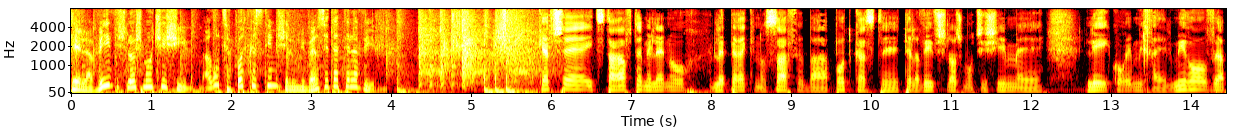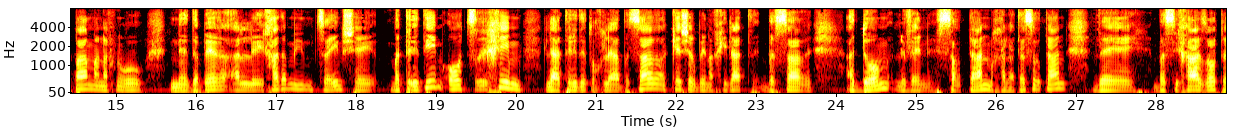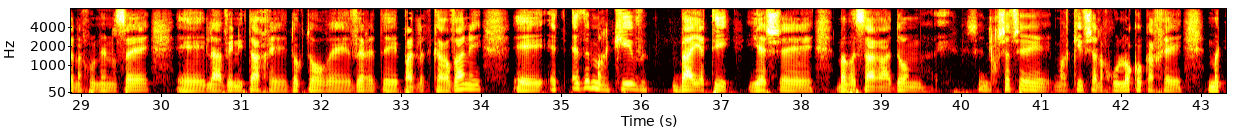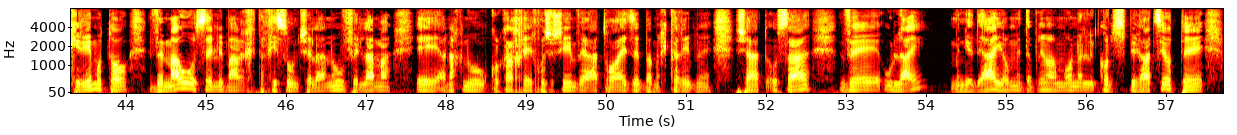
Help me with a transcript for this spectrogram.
תל אביב 360, ערוץ הפודקאסטים של אוניברסיטת תל אביב. כיף שהצטרפתם אלינו לפרק נוסף בפודקאסט אה, תל אביב 360. אה, לי קוראים מיכאל מירו, והפעם אנחנו נדבר על אחד הממצאים שמטרידים או צריכים להטריד את אוכלי הבשר, הקשר בין אכילת בשר אדום לבין סרטן, מחלת הסרטן, ובשיחה הזאת אנחנו ננסה אה, להבין איתך, דוקטור ורד פדלר קרוואני, את איזה מרכיב בעייתי יש uh, בבשר האדום, שאני חושב שמרכיב שאנחנו לא כל כך uh, מכירים אותו, ומה הוא עושה למערכת החיסון שלנו, ולמה uh, אנחנו כל כך uh, חוששים, ואת רואה את זה במחקרים uh, שאת עושה, ואולי אני יודע, היום מדברים המון על קונספירציות,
